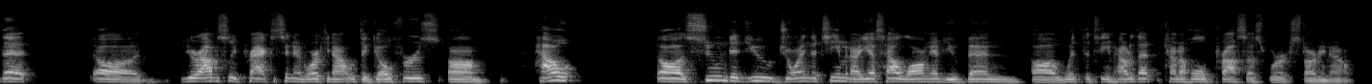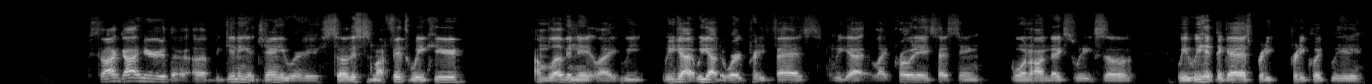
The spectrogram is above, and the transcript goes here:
that uh, you're obviously practicing and working out with the Gophers. Um, how uh, soon did you join the team, and I guess how long have you been uh, with the team? How did that kind of whole process work starting out? So I got here the uh, beginning of January. So this is my fifth week here. I'm loving it. Like we we got we got to work pretty fast. We got like pro day testing going on next week. So we we hit the gas pretty pretty quickly here.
